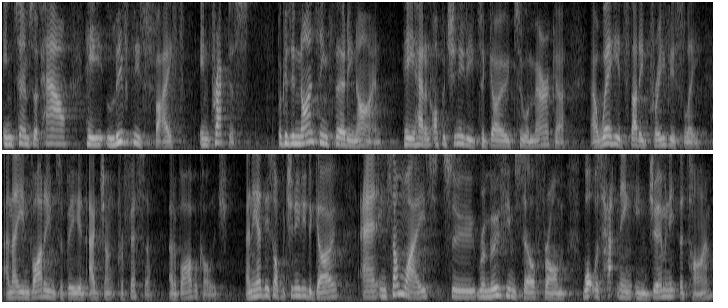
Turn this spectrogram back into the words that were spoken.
in terms of how he lived his faith in practice. Because in 1939, he had an opportunity to go to America uh, where he had studied previously, and they invited him to be an adjunct professor at a Bible college. And he had this opportunity to go and, in some ways, to remove himself from what was happening in Germany at the time.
